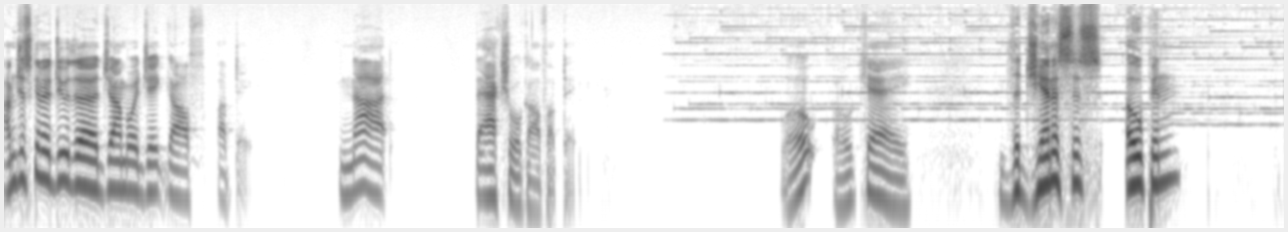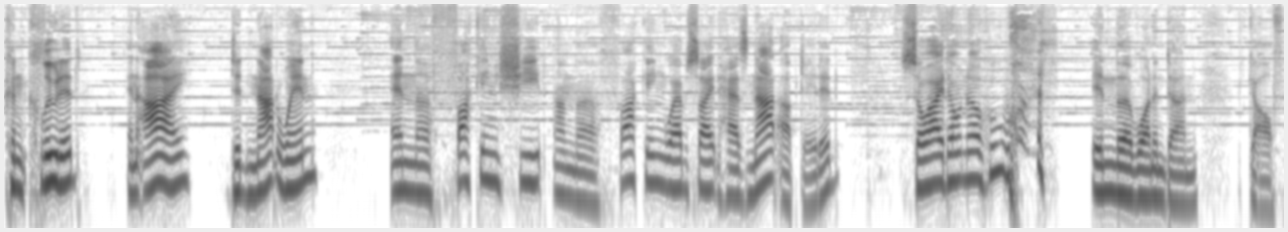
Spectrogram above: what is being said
I'm just gonna do the John Boy Jake golf update, not the actual golf update. Whoa. Okay. The Genesis Open concluded, and I did not win. And the fucking sheet on the fucking website has not updated, so I don't know who won in the one and done golf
